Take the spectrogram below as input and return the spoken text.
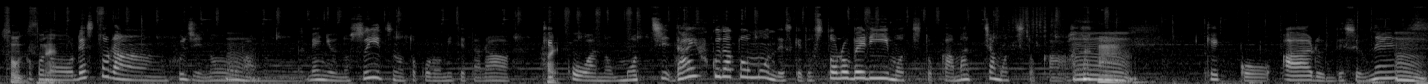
そうですね。このレストラン富士の,、ん。あのメニューのスイーツのところを見てたらはい。結構あの餅大福だと思うんですけどストロベリー餅とか抹茶餅とか、うん 結構あるんですよね。うん。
